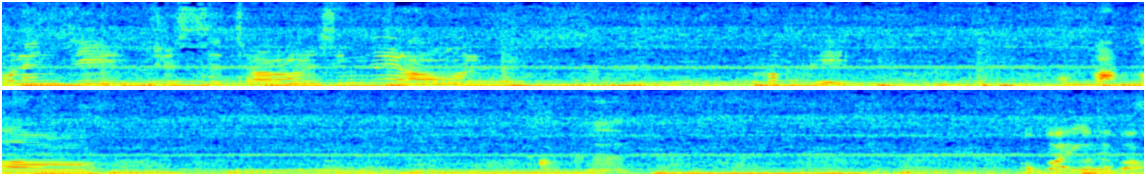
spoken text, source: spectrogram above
오렌지 주스처럼 싱그러운 커피. 오빠 거 다크. 오빠 이거 해봐.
